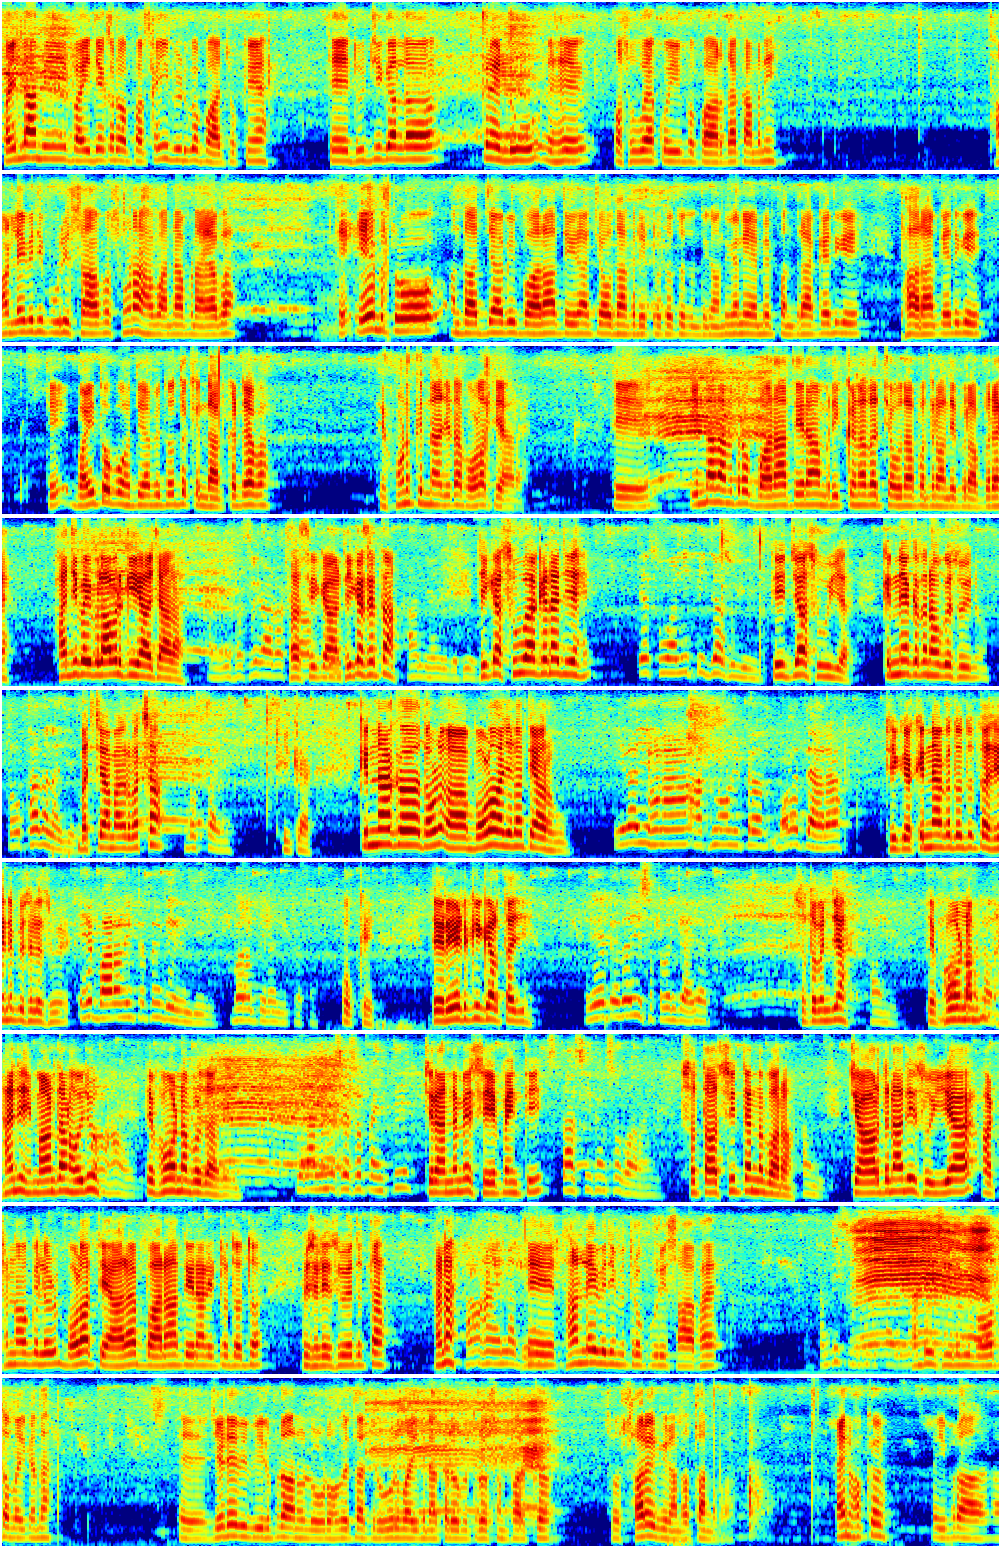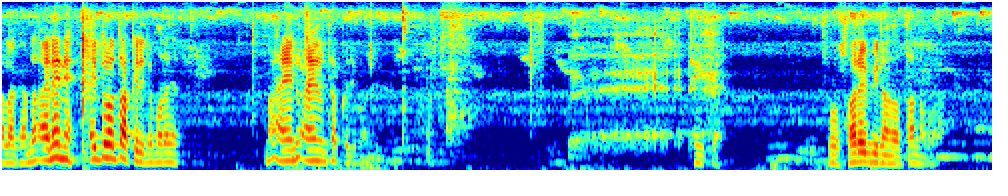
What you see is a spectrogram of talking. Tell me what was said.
ਪਹਿਲਾਂ ਵੀ ਬਾਈ ਦੇ ਘਰੋਂ ਆਪਾਂ ਕਈ ਵੀਡੀਓ ਪਾ ਚੁੱਕੇ ਆ। ਤੇ ਦੂਜੀ ਗੱਲ, ਘਰੇਲੂ ਇਹ ਪਸ਼ੂ ਹੈ ਕੋਈ ਵਪਾਰ ਦਾ ਕੰਮ ਨਹੀਂ ਥਾਂਲੇ ਵੀ ਦੀ ਪੂਰੀ ਸਾਫ਼, ਸੋਹਣਾ ਹਵਾਨਾ ਬਣਾਇਆ ਵਾ। ਤੇ ਇਹ ਮਿੱਤਰੋ, ਅੰਦਾਜ਼ਾ ਵੀ 12 13 14 ਕੁ ਲੀਟਰ ਦੁੱਧ ਦਿੰਦੀਆਂ ਹੁੰਦੀਆਂ ਨੇ, ਐਵੇਂ 15 ਕਹਿ ਦਈਏ 18 ਕਹਿ ਦਈਏ। ਤੇ ਬਾਈ ਤੋਂ ਪੁੱਛਦੇ ਆ ਵੀ ਦੁੱਧ ਕਿੰਨਾ ਕੱਢਿਆ ਵਾ? ਤੇ ਹੁਣ ਕਿੰਨਾ ਜਿਹੜਾ ਬੋਲਾ ਤਿਆਰ ਹੈ। ਤੇ ਇਹਨਾਂ ਦਾ ਮਿੱਤਰੋ 12 13 ਅਮਰੀਕਨਾਂ ਦਾ 14 15 ਦੇ ਬਰਾਬਰ ਹੈ। ਹਾਂਜੀ ਬਾਈ ਬਲਾਵਰ ਕੀ ਹਾਲ ਚਾਲ ਆ? ਹਾਂਜੀ ਸਤਿ ਸ੍ਰੀ ਅਕਾਲ ਸਤਿ ਸ਼੍ਰੀ ਅਕਾਲ ਠੀਕ ਹੈ ਸੇਤਾ ਹਾਂਜੀ ਹਾਂਜੀ ਵਧੀਆ। ਠੀਕ ਹੈ ਸੂਆ ਕਿਹੜਾ ਜੀ ਇਹ? ਇਹ ਸੂਆ ਜੀ ਤੀਜਾ ਸੂਈ ਜੀ। ਤੀਜਾ ਸੂਈ ਹੈ। ਕਿੰਨੇ ਕੁ ਦਿਨ ਹੋ ਗਏ ਸੂਈ ਨੂੰ? ਚੌਥਾ ਦਿਨ ਹੈ ਜੀ। ਬੱਚਾ ਮਗਰ ਬੱਚਾ? ਬੱਸਾ ਜੀ। ਠੀਕ ਹੈ। ਕਿੰਨਾ ਕੁ ਬੋਲਾ ਜਿਹੜਾ ਤਿਆਰ ਹੋਊ? ਇਹਦਾ ਜੀ ਹੁਣ 8-9 ਲੀਟਰ ਬਹੁਤ ਤਿਆਰ ਆ। ਠੀਕ ਹੈ ਕਿੰਨਾ ਕੁ ਦੁੱਧ ਦਿੱਤਾ ਸੀ ਇਹਨੇ ਪਿਛਲੇ ਸੂਏ? ਇਹ 12 ਲੀਟਰ ਤੱਕ ਦੇ ਦਿੰਦੀ ਜੀ 12-13 ਲੀਟਰ ਤੱਕ। ਓਕੇ। ਤੇ ਰੇਟ ਕੀ ਕਰਤਾ ਜੀ? ਰੇਟ ਇਹਦਾ ਜੀ 57000 57 ਹਾਂਜੀ। ਤੇ ਫੋਨ ਨੰਬਰ ਹਾਂਜੀ ਮਾਨਦਾਨ ਹੋ ਜੂ? ਹਾਂ ਹਾਂ ਤੇ ਫੋਨ ਨੰਬਰ ਦੱਸ ਦਿਓ 94635 94635 87312 ਜੀ। 87312 ਹਾਂਜੀ। ਚਾਰ ਦਿਨਾਂ ਦੀ ਸੂਈ ਆ 8-9 ਕਿਲੋ ਬੋਲਾ ਤਿਆਰ ਆ 12-13 ਲੀਟਰ ਦੁੱਧ ਪਿਛਲੇ ਸੂਏ ਦਿੱਤਾ ਹਨਾ? ਹਾਂ ਹਾਂ ਇਹਨਾਂ ਦੇ। ਤੇ ਥਾਂਲੇ ਵੀ ਦੀ ਮਿੱਤਰੋ ਪੂਰੀ ਸਾਫ਼ ਹੈ। ਠੰਡੀ ਸੀਲ ਵੀ ਬਹੁਤ ਆ ਬਾਈ ਕਹਿੰਦਾ। ਤੇ ਜਿਹੜੇ ਵੀ ਵੀਰ ਭਰਾ ਨੂੰ ਲੋੜ ਹੋਵੇ ਤਾਂ ਜਰੂਰ ਬਾਈ ਦੇ ਨਾਲ ਕਰੋ ਮਿੱਤਰੋ ਸੰਪਰਕ। ਸੋ ਸਾਰੇ ਵੀਰਾਂ ਦਾ ਧੰਨਵਾਦ। ਐਨੂੰ ਹੱਕ ਕਈ ਭਰਾ ਵਾਲਾ ਕਹਿੰਦਾ ਐ ਨਹੀਂ ਨਹੀਂ ਇਧਰੋਂ ਤੱਕ ਜੇ ਮੜਾ ਜਾ ਮੈਂ ਐਨੂੰ ਐਨੂੰ ਤੱਕ ਜੇ ਠੀਕ ਹੈ। ਸੋ ਸਾਰੇ ਵੀਰਾਂ ਦਾ ਧੰਨਵਾਦ।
